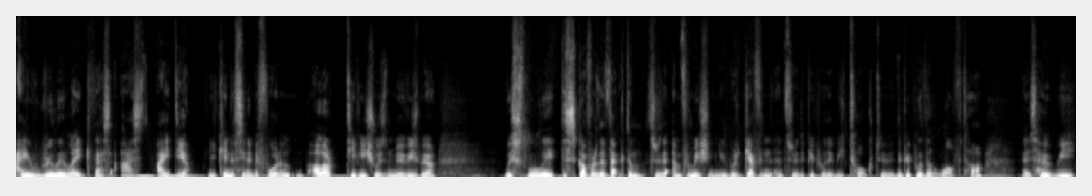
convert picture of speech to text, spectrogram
I really like this idea. You kind of seen it before in other TV shows and movies where we slowly discover the victim through the information we were given and through the people that we talked to, the people that loved her, is how we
